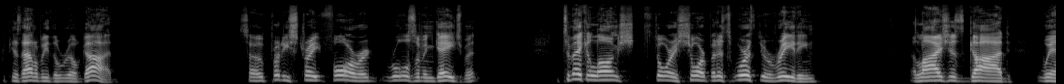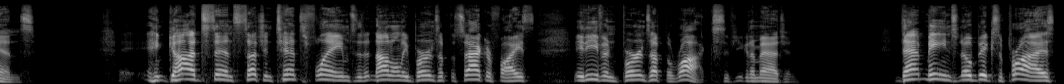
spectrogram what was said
because that'll be the real God. So, pretty straightforward rules of engagement. To make a long story short, but it's worth your reading, Elijah's God wins. And God sends such intense flames that it not only burns up the sacrifice, it even burns up the rocks, if you can imagine. That means, no big surprise,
